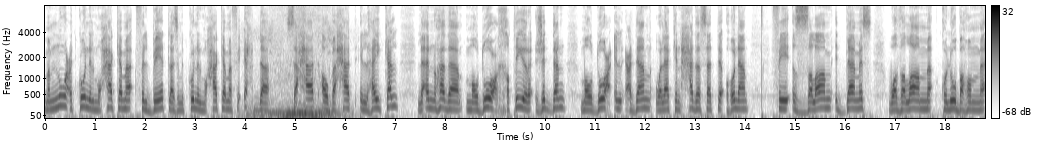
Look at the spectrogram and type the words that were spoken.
ممنوع تكون المحاكمة في البيت لازم تكون المحاكمة في إحدى ساحات أو باحات الهيكل لأنه هذا موضوع خطير جدا موضوع الإعدام ولكن حدثت هنا في الظلام الدامس وظلام قلوبهم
